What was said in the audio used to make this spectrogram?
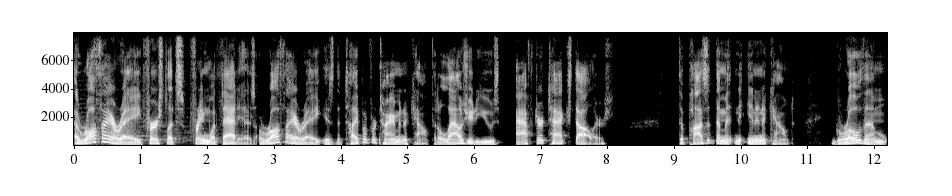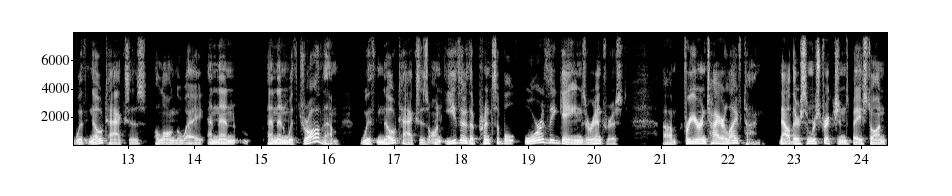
A Roth IRA, first, let's frame what that is. A Roth IRA is the type of retirement account that allows you to use after tax dollars, deposit them in, in, an account, grow them with no taxes along the way, and then and then withdraw them with no taxes on either the principal or the gains or interest um, for your entire lifetime. Now, there's some restrictions based on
